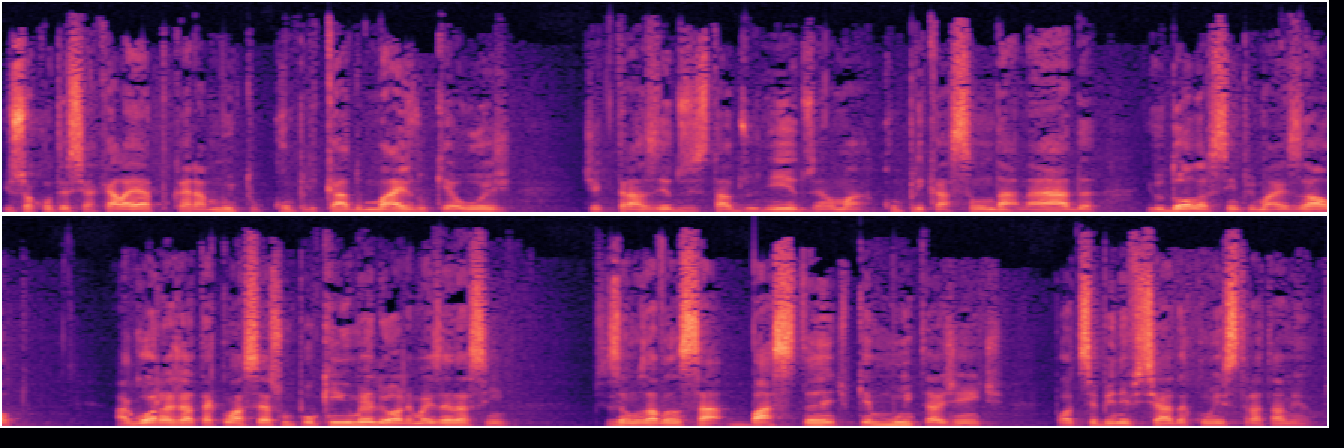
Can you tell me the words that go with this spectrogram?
Isso acontecia naquela época, era muito complicado, mais do que é hoje. Tinha que trazer dos Estados Unidos, era uma complicação danada e o dólar sempre mais alto. Agora já está com acesso um pouquinho melhor, né? mas ainda assim precisamos avançar bastante, porque muita gente pode ser beneficiada com esse tratamento.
